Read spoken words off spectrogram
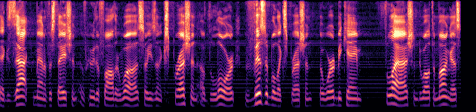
exact manifestation of who the Father was. So he's an expression of the Lord, visible expression. The Word became flesh and dwelt among us,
